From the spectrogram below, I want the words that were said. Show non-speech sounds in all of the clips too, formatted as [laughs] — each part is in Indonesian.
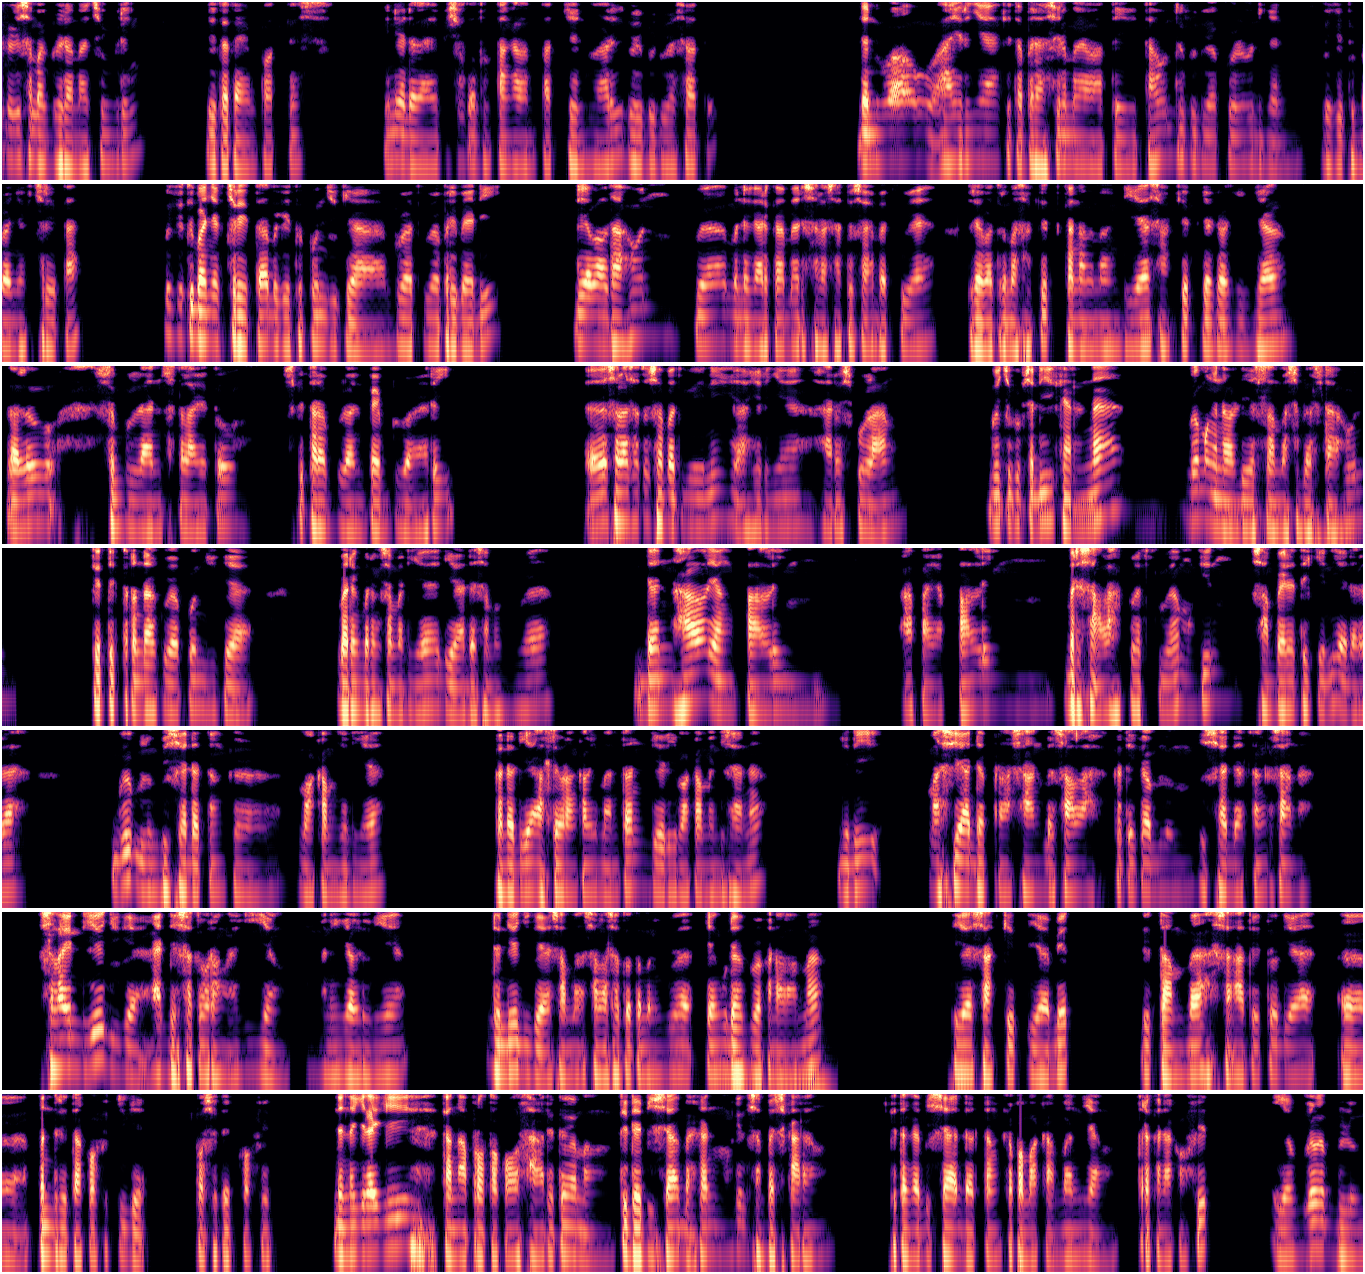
Balik lagi sama gue Rama Cungkring di TTM Podcast. Ini adalah episode untuk tanggal 4 Januari 2021. Dan wow, akhirnya kita berhasil melewati tahun 2020 dengan begitu banyak cerita. Begitu banyak cerita, begitupun juga buat gue pribadi. Di awal tahun, gue mendengar kabar salah satu sahabat gue dirawat rumah sakit karena memang dia sakit gagal ginjal. Lalu sebulan setelah itu, sekitar bulan Februari, eh, salah satu sahabat gue ini akhirnya harus pulang. Gue cukup sedih karena gue mengenal dia selama 11 tahun. Titik terendah gue pun juga bareng-bareng sama dia, dia ada sama gue. Dan hal yang paling apa ya paling bersalah buat gue mungkin sampai detik ini adalah gue belum bisa datang ke makamnya dia karena dia asli orang Kalimantan dia di makamin di sana. Jadi masih ada perasaan bersalah ketika belum bisa datang ke sana. Selain dia juga ada satu orang lagi yang meninggal dunia. Dan dia juga sama salah satu teman gue yang udah gue kenal lama. Dia sakit diabetes. Ditambah saat itu dia uh, penderita covid juga. Positif covid dan lagi-lagi karena protokol saat itu memang tidak bisa bahkan mungkin sampai sekarang kita nggak bisa datang ke pemakaman yang terkena covid ya gue belum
